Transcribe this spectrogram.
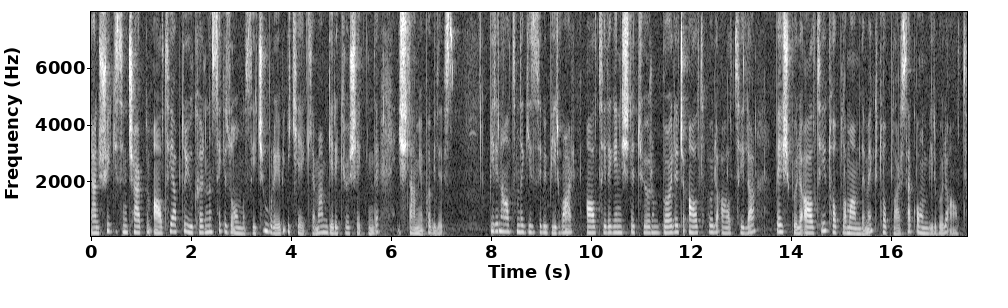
Yani şu ikisini çarptım 6 yaptı. Yukarının 8 olması için buraya bir 2 eklemem gerekiyor şeklinde işlem yapabiliriz. Birin altında gizli bir 1 var. 6 ile genişletiyorum. Böylece 6 bölü 6 ile 5 bölü 6'yı toplamam demek. Toplarsak 11 bölü 6.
